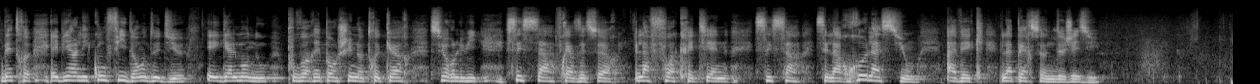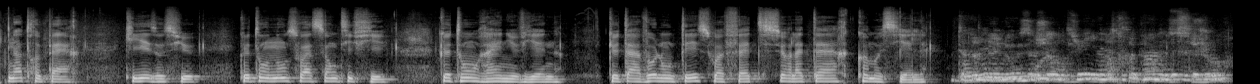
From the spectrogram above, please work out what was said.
d'être eh bien les confidents de Dieu et également nous pouvoir épancher notre cœur sur lui. C'est ça, frères et sœurs, la foi chrétienne, c'est ça, c'est la relation avec la personne de Jésus. Notre Père, qui es aux cieux, que ton nom soit sanctifié, que ton règne vienne, que ta volonté soit faite sur la terre comme au ciel. Donne-nous aujourd'hui notre pain de ce jour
